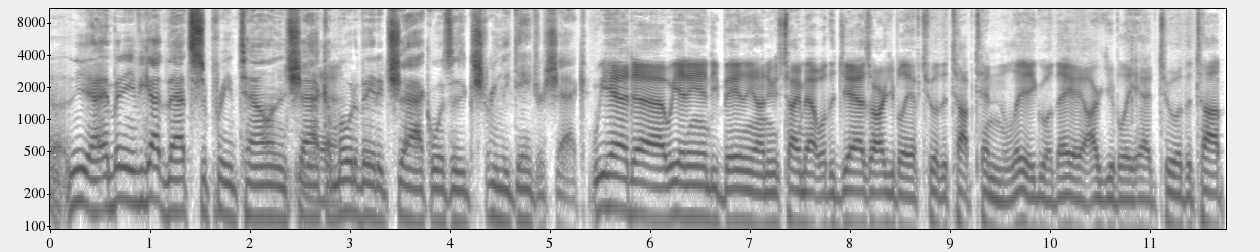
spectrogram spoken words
uh, yeah. And but if you got that supreme talent and Shaq, Yeah. a motivated Shaq was an extremely dangerous Shaq. we had uh, we had Andy Bailey on He was talking about well the Jazz arguably have two of the top 10 in the league. Well, they arguably had two of the top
